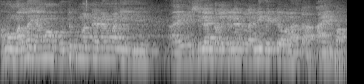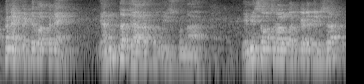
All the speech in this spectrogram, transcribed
అమ్మ మళ్ళీ ఏమో కొట్టుకుమంటేనేమో అని ఆ ఈ సిలిండర్లు గిలిండర్లు అన్నీ పెట్టేవాళ్ళంట ఆయన పక్కనే బెడ్ పక్కనే ఎంత జాగ్రత్తలు తీసుకున్నా ఎన్ని సంవత్సరాలు బతికాడో తెలుసా?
